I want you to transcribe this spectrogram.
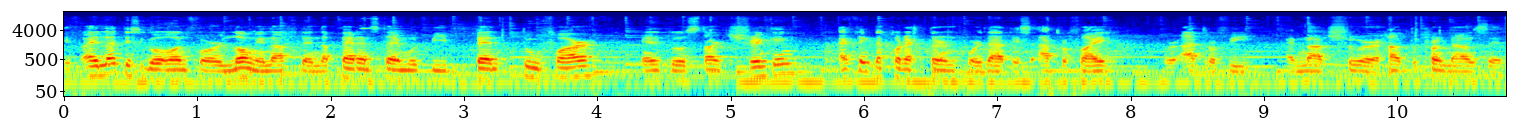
If I let this go on for long enough, then the parent stem would be bent too far and it will start shrinking. I think the correct term for that is atrophy or atrophy. I'm not sure how to pronounce it.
